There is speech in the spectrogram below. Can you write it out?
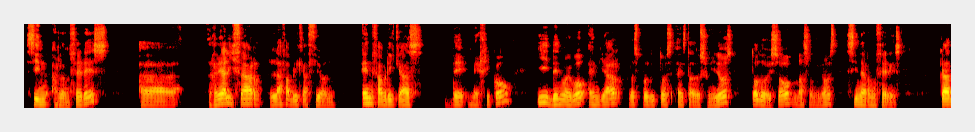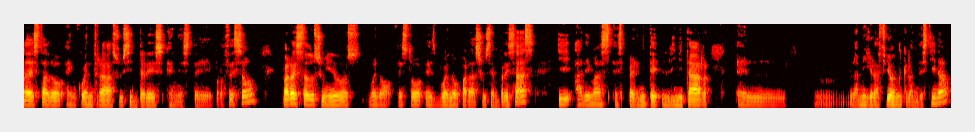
sin aranceles, realizar la fabricación en fábricas de México y de nuevo enviar los productos a Estados Unidos, todo eso más o menos sin aranceles. Cada estado encuentra sus intereses en este proceso. Para Estados Unidos, bueno, esto es bueno para sus empresas y además permite limitar mm, la migración clandestina,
